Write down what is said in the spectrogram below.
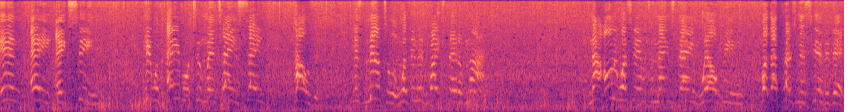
NAHC, he was able to maintain safe housing. His mental was in his right state of mind. Not only was he able to maintain well-being, but that person is here today.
